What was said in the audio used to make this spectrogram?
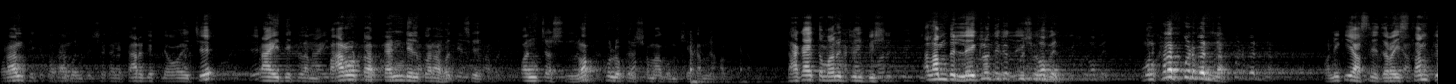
কোরআন থেকে কথা বলবে, সেখানে টার্গেট নেওয়া হয়েছে। প্রায় দেখলাম বারোটা প্যান্ডেল করা হচ্ছে। পঞ্চাশ লক্ষ লোকের সমাগম সেখানে হবে। ঢাকায় তো মানুষজন বেশি। আলহামদুলিল্লাহ, এগুলো দেখে খুশি হবেন। মন খারাপ করবেন না। অনেকেই আছে যারা ইসলামকে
